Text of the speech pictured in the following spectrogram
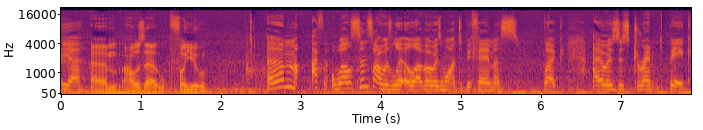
Yeah. Um, how is that for you? Um, I've, well, since I was little, I've always wanted to be famous. Like, I always just dreamt big.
